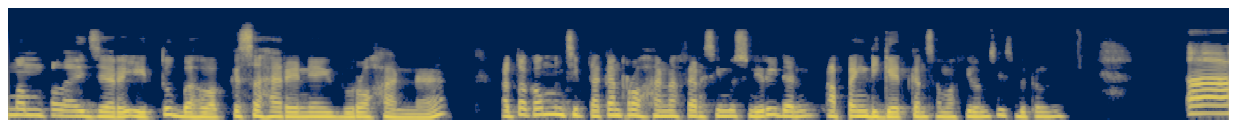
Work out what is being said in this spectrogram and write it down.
mempelajari itu bahwa kesehariannya Ibu Rohana atau kamu menciptakan Rohana versimu sendiri dan apa yang digaitkan sama film sih sebetulnya? Eh,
